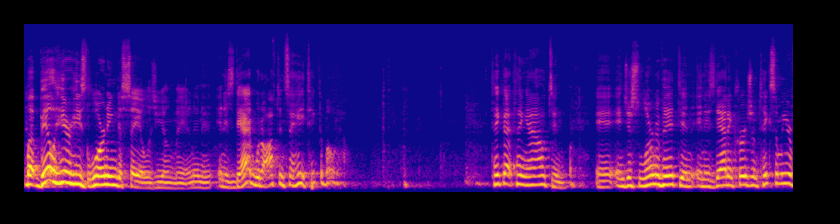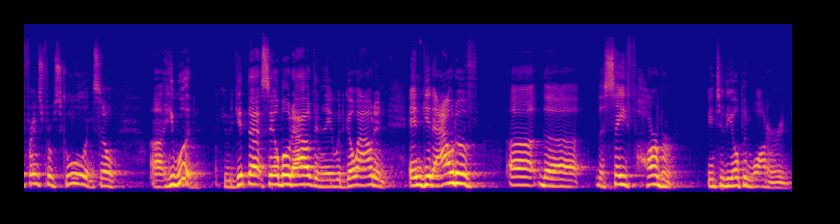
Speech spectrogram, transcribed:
But Bill here, he's learning to sail as a young man, and, and his dad would often say, Hey, take the boat out. Take that thing out and, and, and just learn of it. And, and his dad encouraged him, Take some of your friends from school. And so uh, he would. He would get that sailboat out, and they would go out and, and get out of uh, the, the safe harbor into the open water and,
